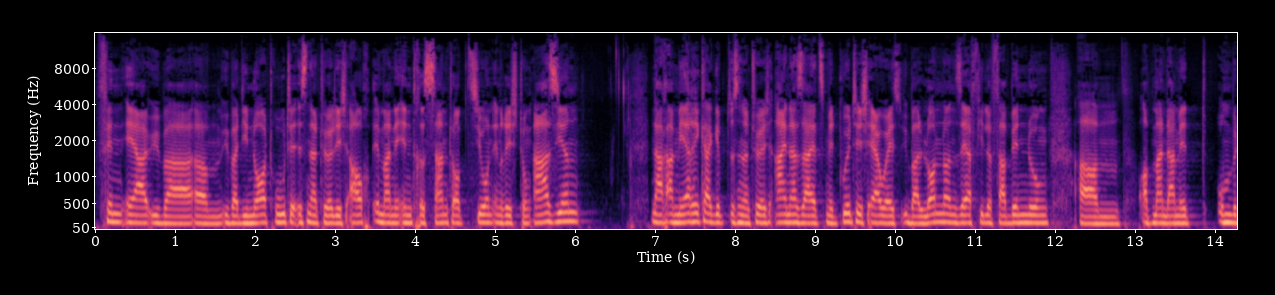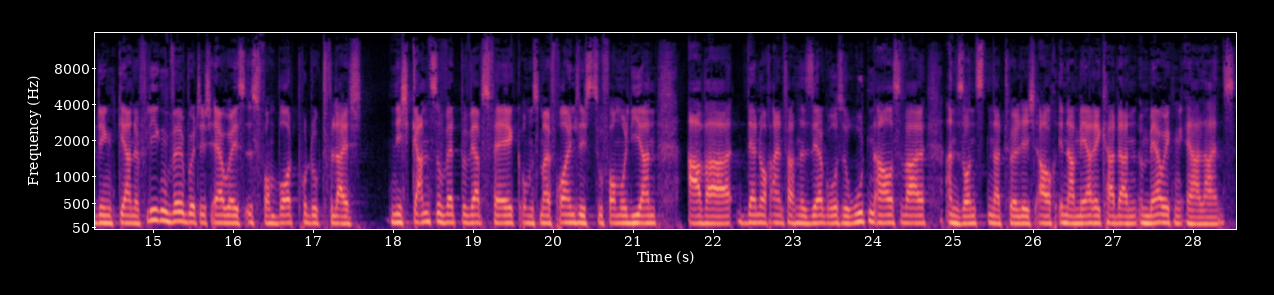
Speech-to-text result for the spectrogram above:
Finnair über, ähm, über die Nordroute ist natürlich auch immer eine interessante Option in Richtung Asien. Nach Amerika gibt es natürlich einerseits mit British Airways über London sehr viele Verbindungen. Ähm, ob man damit unbedingt gerne fliegen will. British Airways ist vom Bordprodukt vielleicht nicht ganz so wettbewerbsfähig, um es mal freundlich zu formulieren, aber dennoch einfach eine sehr große Routenauswahl. Ansonsten natürlich auch in Amerika dann American Airlines.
